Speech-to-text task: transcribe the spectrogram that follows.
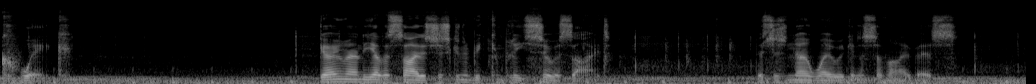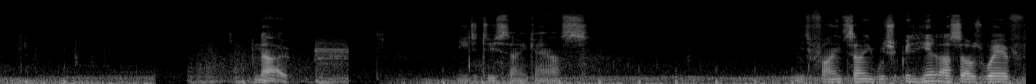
quick. Going around the other side is just going to be complete suicide. There's just no way we're going to survive this. No. Need to do something else. Need to find something which we can heal ourselves with.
